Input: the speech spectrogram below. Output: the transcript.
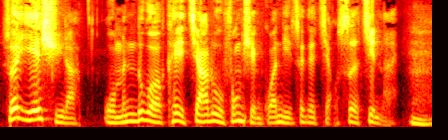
所以也许啦，我们如果可以加入风险管理这个角色进来，嗯，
